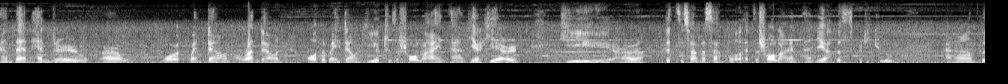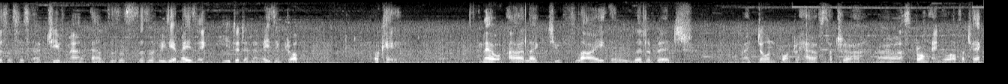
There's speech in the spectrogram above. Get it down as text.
and then Henler uh, went down, or run down, all the way down here to the shoreline, and yeah, here he uh, did the surface sample at the shoreline, and yeah, this is pretty cool and this is his achievement and this is this is really amazing. He did an amazing job. Okay. Now I like to fly a little bit. I don't want to have such a uh, strong angle of attack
